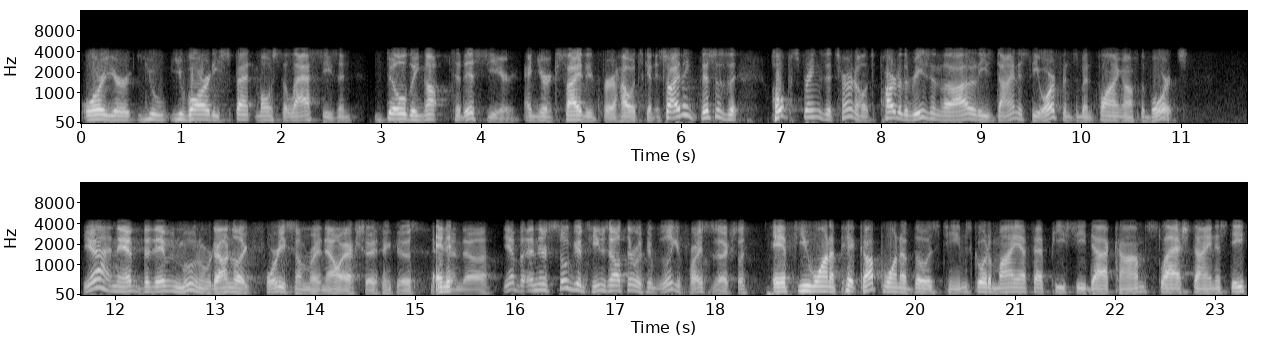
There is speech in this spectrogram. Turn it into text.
or you're you you've already spent most of last season building up to this year, and you're excited for how it's going to. So I think this is a hope springs eternal. It's part of the reason that a lot of these dynasty orphans have been flying off the boards. Yeah, and they have, but they've been moving. We're down to like 40 some right now, actually. I think it is. And it- uh, yeah, but and there's still good teams out there with really good prices, actually. If you want to pick up one of those teams, go to myffpc.com slash dynasty.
